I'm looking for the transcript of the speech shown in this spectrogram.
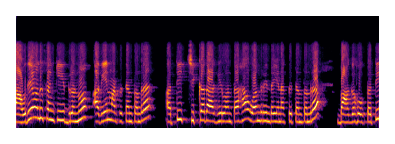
ಯಾವುದೇ ಒಂದು ಸಂಖ್ಯೆ ಇದ್ರೂನು ಅದೇನ್ ಮಾಡ್ತೈತಿ ಅಂತಂದ್ರ ಅತಿ ಚಿಕ್ಕದಾಗಿರುವಂತಹ ಒಂದ್ರಿಂದ ಏನಾಗ್ತೈತಿ ಅಂತಂದ್ರ ಭಾಗ ಹೋಗ್ತತಿ.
